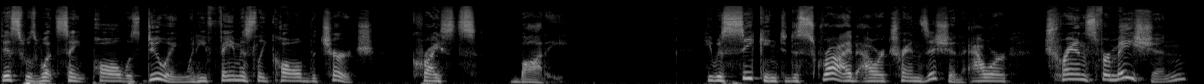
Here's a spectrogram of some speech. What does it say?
This was what St. Paul was doing when he famously called the church Christ's body. He was seeking to describe our transition, our transformation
